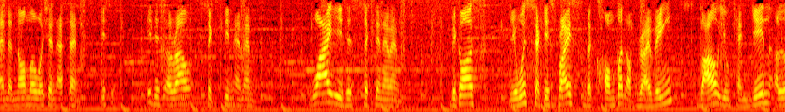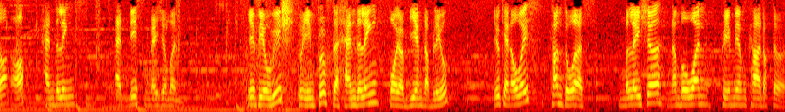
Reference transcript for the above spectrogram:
and the normal version F10. It's, it is around 16 mm. Why is it 16 mm? Because you won't sacrifice the comfort of driving while you can gain a lot of handlings at this measurement. If you wish to improve the handling for your BMW, you can always come to us, Malaysia number one premium car doctor.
